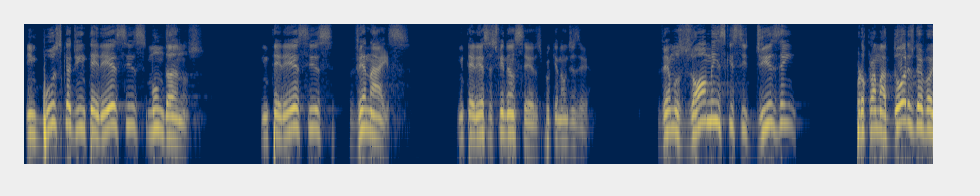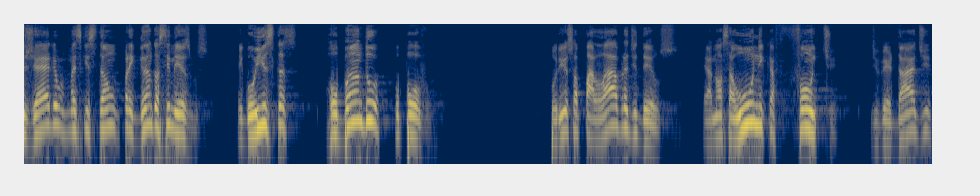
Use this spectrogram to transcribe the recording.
em busca de interesses mundanos, interesses venais, interesses financeiros, por que não dizer? Vemos homens que se dizem proclamadores do Evangelho, mas que estão pregando a si mesmos, egoístas, roubando o povo. Por isso, a palavra de Deus é a nossa única fonte de verdade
